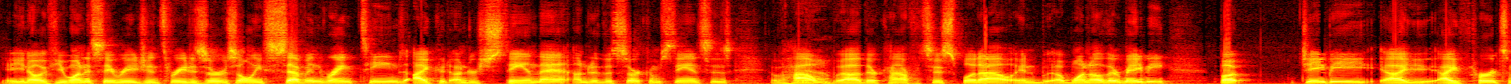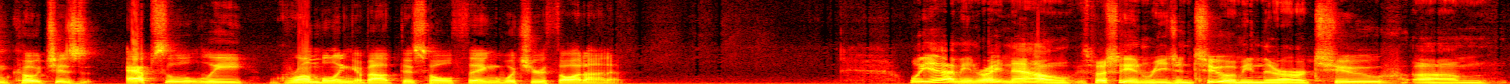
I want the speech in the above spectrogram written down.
You know, if you want to say Region Three deserves only seven ranked teams, I could understand that under the circumstances of how uh, their conferences split out, and uh, one other maybe. But JB, I, I've heard some coaches absolutely grumbling about this whole thing. What's your thought on it? Well, yeah, I mean, right now, especially in Region Two, I mean, there are two um,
